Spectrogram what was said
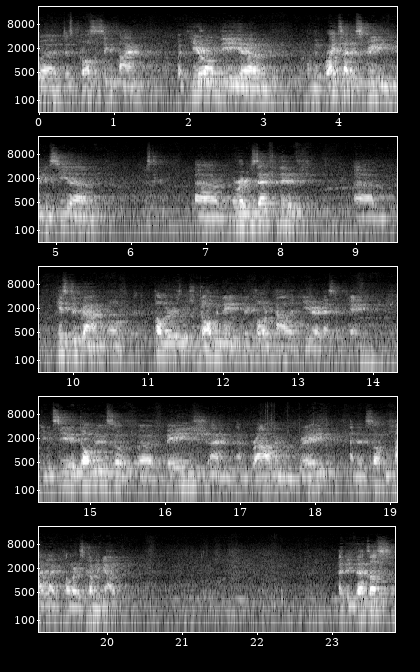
to uh, just processing time, but here on the, um, on the right side of the screen, you can see um, just um, a representative um, histogram of colors which dominate the color palette here at SMK. You can see the dominance of uh, beige and, and brown and gray, and then some highlight colors coming out. I think that's us.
